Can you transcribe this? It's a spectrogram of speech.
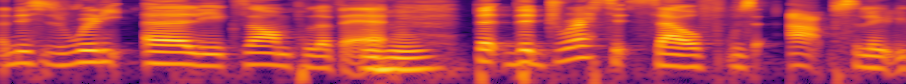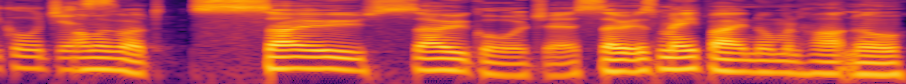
And this is a really early example of it. But the dress itself was absolutely gorgeous. Oh my god, so so gorgeous. So it was made by Norman Hartnell,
